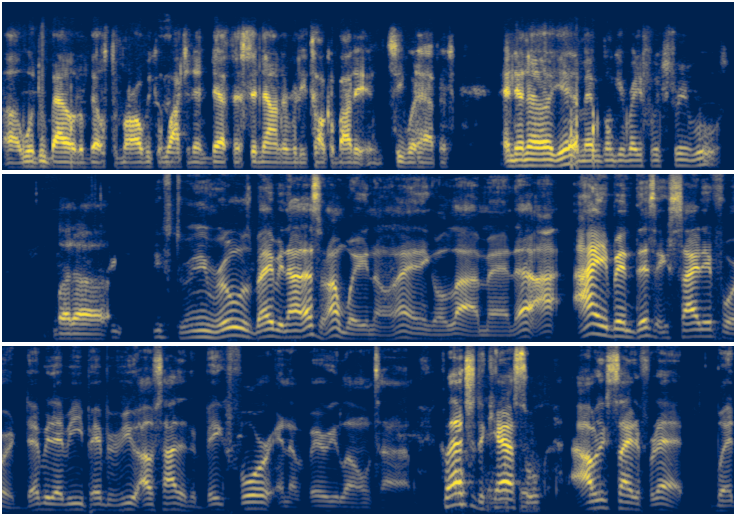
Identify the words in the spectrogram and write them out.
Uh, we'll do Battle of the Belts tomorrow. We can watch it in depth and sit down and really talk about it and see what happens. And then, uh, yeah, man, we're gonna get ready for Extreme Rules. But uh, Extreme Rules, baby. Now that's what I'm waiting on. I ain't gonna lie, man. That I, I ain't been this excited for a WWE pay per view outside of the Big Four in a very long time. Clash of the Castle, I was excited for that, but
